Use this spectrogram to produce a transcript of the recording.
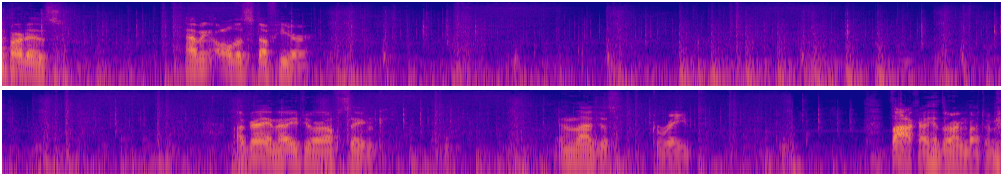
Bad part is having all this stuff here. Oh great, now you two are off sync. Isn't that just great? Fuck, I hit the wrong button.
